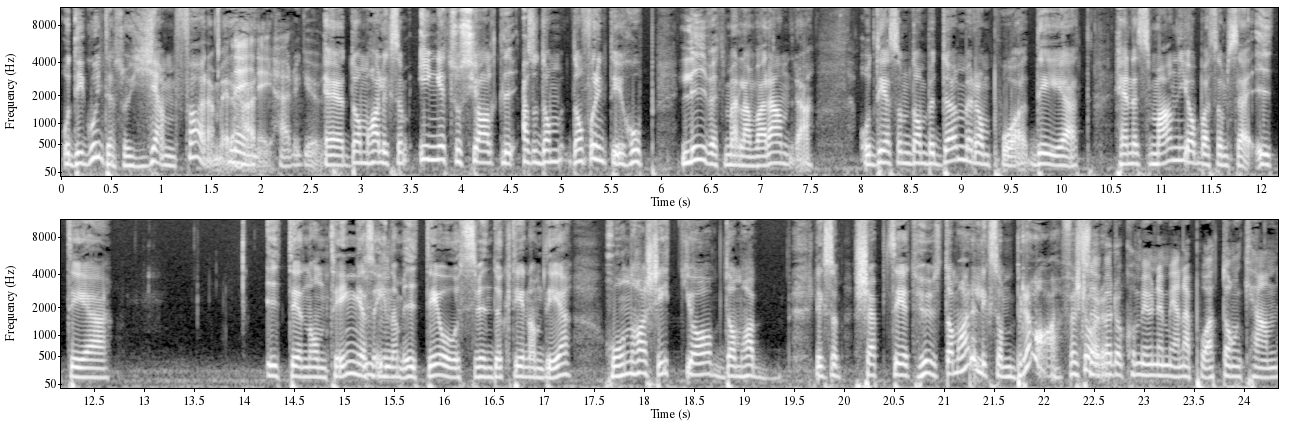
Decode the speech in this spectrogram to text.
Och det går inte ens att jämföra med det Nej här. nej herregud. Eh, De har liksom inget socialt liv, alltså de, de får inte ihop livet mellan varandra. Och det som de bedömer dem på det är att hennes man jobbar som så IT, IT någonting, alltså Mm. inom IT och svinduktig inom det. Hon har sitt jobb, de har liksom köpt sig ett hus, de har det liksom bra, förstår Så du? vad då kommunen menar på att de kan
